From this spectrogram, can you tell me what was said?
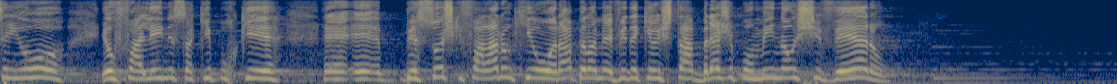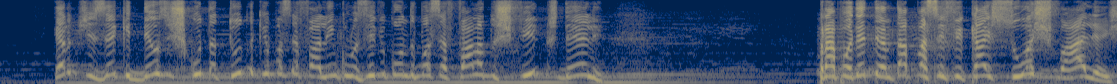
Senhor, eu falhei nisso aqui porque é, pessoas que falaram que iam orar pela minha vida, que eu estar brecha por mim, não estiveram. Quero dizer que Deus escuta tudo que você fala, inclusive quando você fala dos filhos dele, para poder tentar pacificar as suas falhas.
